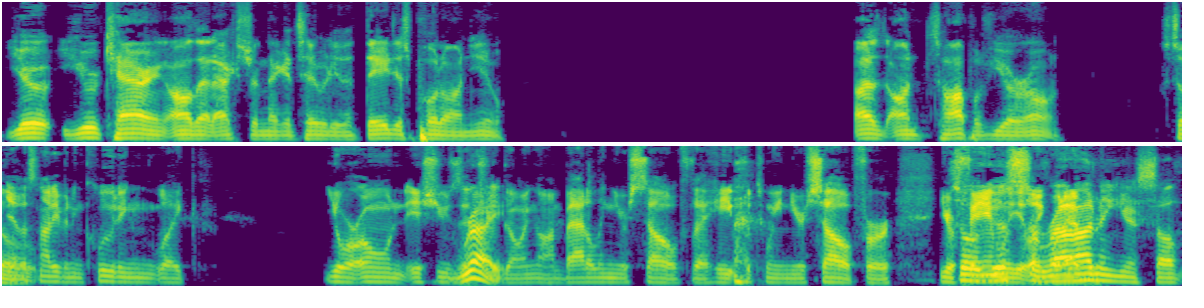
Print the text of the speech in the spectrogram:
you're you're carrying all that extra negativity that they just put on you. As on top of your own. So yeah, that's not even including like your own issues that Right. you're going on, battling yourself, the hate between yourself or your so family, you're like surrounding yourself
